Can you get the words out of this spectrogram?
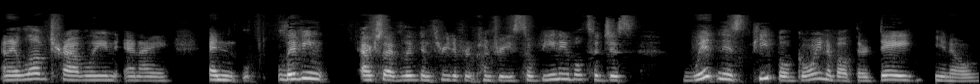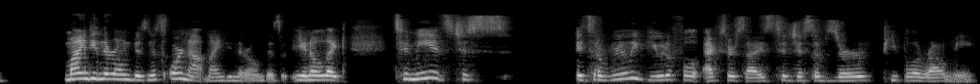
and I love traveling and I and living actually I've lived in three different countries so being able to just witness people going about their day, you know, minding their own business or not minding their own business. You know, like to me it's just it's a really beautiful exercise to just observe people around me.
